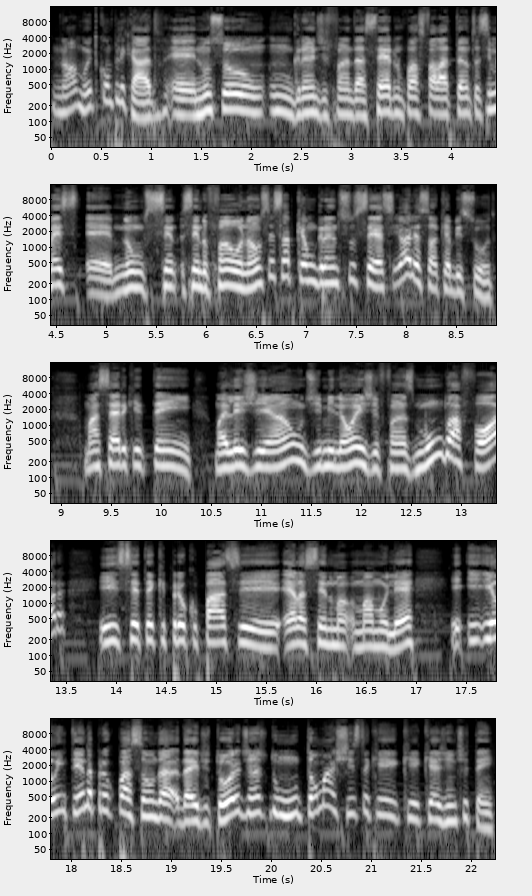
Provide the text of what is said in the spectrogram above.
Não, muito complicado. É, não sou um, um grande fã da série, não posso falar tanto assim, mas é, não sendo, sendo fã ou não, você sabe que é um grande sucesso. E olha só que absurdo. Uma série que tem uma legião de milhões de fãs mundo afora e você ter que preocupar se ela sendo uma, uma mulher. E, e eu entendo a preocupação da, da editora diante do mundo tão machista que, que, que a gente tem.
